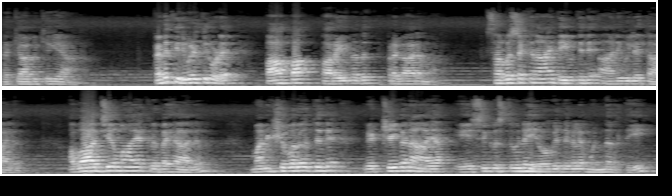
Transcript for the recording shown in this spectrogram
പ്രഖ്യാപിക്കുകയാണ്. തന്റെ തിരുവഴുത്തിലൂടെ പാപ്പ പറയുന്നത് പ്രകാരമാണ് സർവശക്തനായ ദൈവത്തിന്റെ ആനുകൂല്യത്താലും അവാജ്യമായ കൃപയാലും മനുഷ്യവർഗത്തിന്റെ രക്ഷികനായ യേശുക്രിസ്തുവിന്റെ യോഗ്യതകളെ മുൻനിർത്തി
